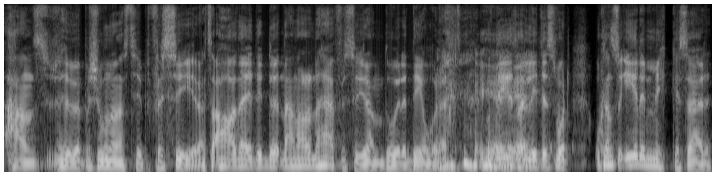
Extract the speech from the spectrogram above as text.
hans huvudpersonernas typ frisyr. Alltså, ah, nej, det, när han har den här frisyren, då är det det året. och det är så lite svårt. Och sen så är det mycket så här,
